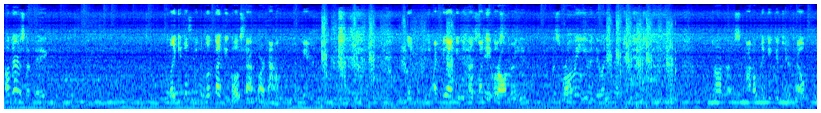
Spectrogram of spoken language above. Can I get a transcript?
Oh, there's the pig. Like it doesn't even look like it goes that far down from here. Like I feel like it would look like It goes further. Does meat even do anything? Oh, it does. I don't think it gives your health.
